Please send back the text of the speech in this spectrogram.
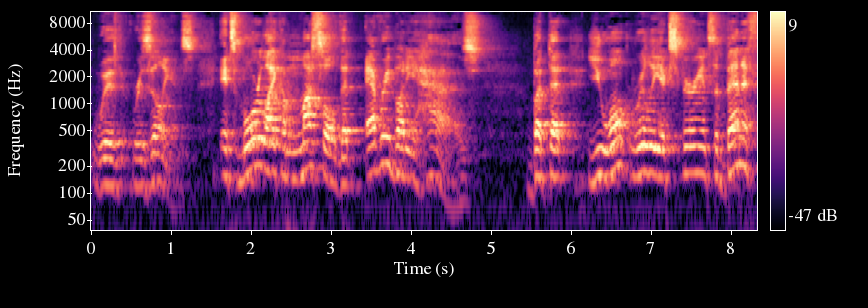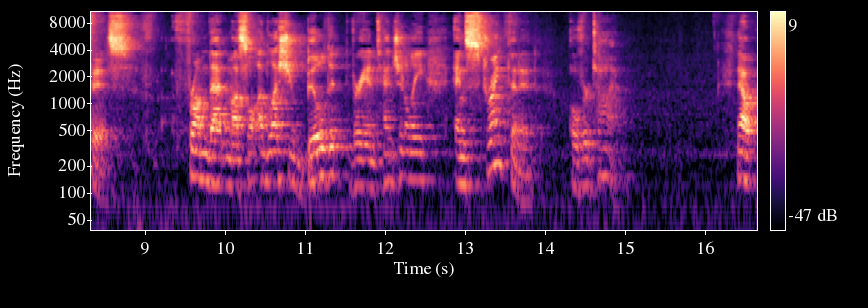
with resilience. It's more like a muscle that everybody has, but that you won't really experience the benefits from that muscle unless you build it very intentionally and strengthen it over time. Now,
